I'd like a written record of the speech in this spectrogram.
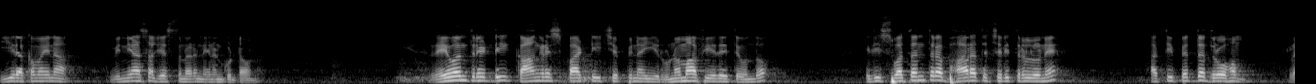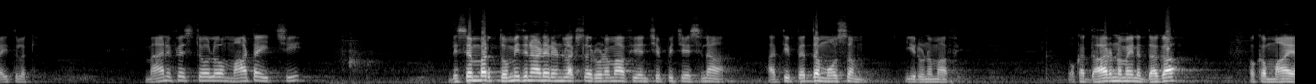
ఈ రకమైన విన్యాసాలు చేస్తున్నారని నేను అనుకుంటా ఉన్నా. రేవంత్ రెడ్డి కాంగ్రెస్ పార్టీ చెప్పిన ఈ రుణమాఫీ ఏదైతే ఉందో ఇది స్వతంత్ర భారత చరిత్రలోనే అతి పెద్ద ద్రోహం రైతులకి. మేనిఫెస్టోలో మాట ఇచ్చి డిసెంబర్ తొమ్మిది నాడే రెండు లక్షల రుణమాఫీ అని చెప్పి చేసిన అతి పెద్ద మోసం ఈ రుణమాఫీ. ఒక దారుణమైన దగ ఒక మాయ.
